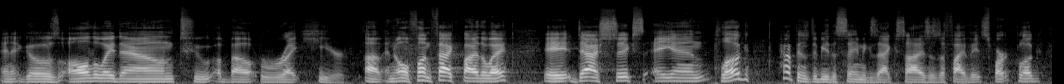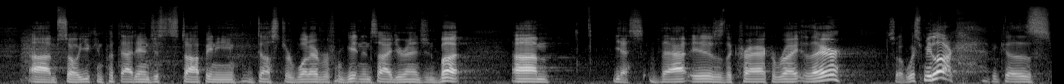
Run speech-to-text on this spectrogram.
and it goes all the way down to about right here. Uh, and oh, fun fact, by the way, a Dash 6 AN plug happens to be the same exact size as a 5.8 spark plug. Um, so you can put that in just to stop any dust or whatever from getting inside your engine. But um, yes, that is the crack right there. So wish me luck because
